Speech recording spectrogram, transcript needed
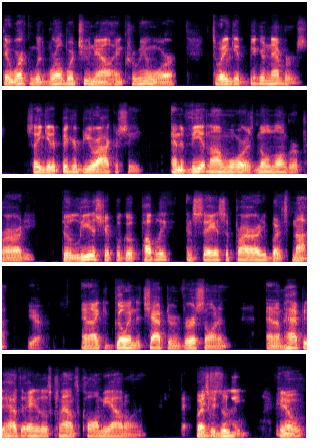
they're working with World War II now and Korean War so they can get bigger numbers, so they can get a bigger bureaucracy. And the Vietnam War is no longer a priority. Their leadership will go public and say it's a priority, but it's not. Yeah. And I could go into chapter and verse on it and I'm happy to have any of those clowns call me out on it. But it's just, really, you know,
